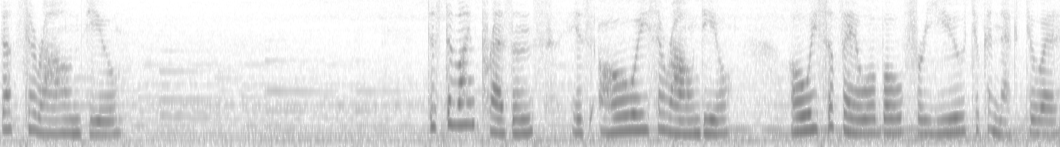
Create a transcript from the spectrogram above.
that surrounds you. This divine presence is always around you, always available for you to connect to it.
